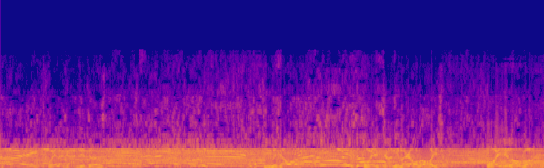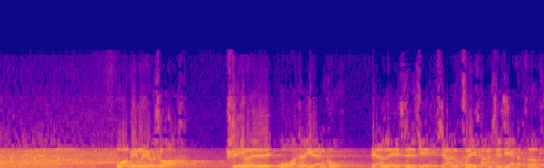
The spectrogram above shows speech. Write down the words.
嗨，回来感觉真好。你们想我，我也想你们绕了为什么？我已经露过了。我并没有说，是因为我的缘故，人类世界享有最长时间的和平。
